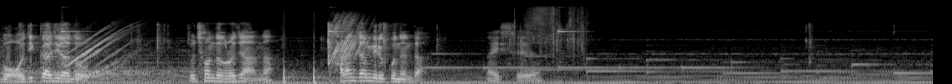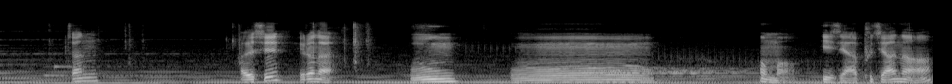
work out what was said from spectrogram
뭐 어디까지라도 쫓아온다 그러지 않았나? 파란 장미를 꽂는다. 나이스. 짠. 아저씨, 일어나. 웅, 웅. 어머, 이제 아프지 않아?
